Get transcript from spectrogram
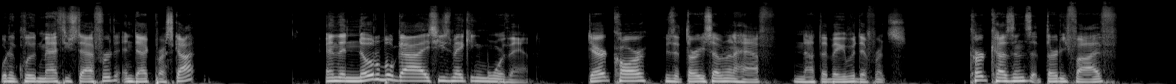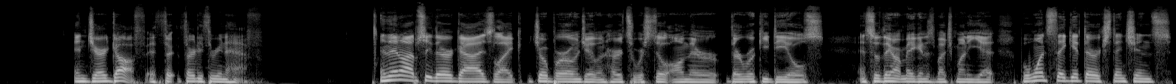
would include Matthew Stafford and Dak Prescott. And then notable guys he's making more than Derek Carr, who's at 37.5, not that big of a difference. Kirk Cousins at 35 and Jared Goff at th- 33 and a half. And then obviously there are guys like Joe Burrow and Jalen Hurts who are still on their, their rookie deals, and so they aren't making as much money yet. But once they get their extensions,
